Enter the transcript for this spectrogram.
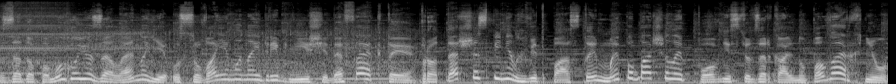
За допомогою зеленої усуваємо найдрібніші дефекти. Протерши спінінг від пасти, ми побачили повністю дзеркальну поверхню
